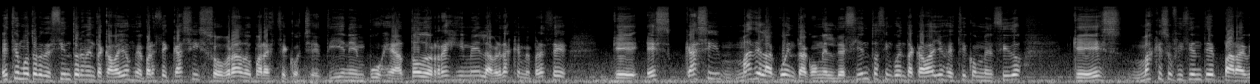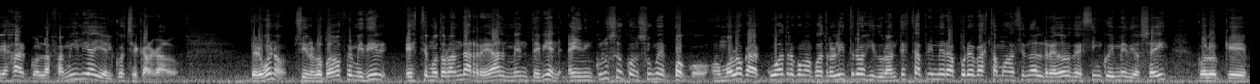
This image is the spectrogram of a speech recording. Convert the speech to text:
Este motor de 190 caballos me parece casi sobrado para este coche, tiene empuje a todo régimen, la verdad es que me parece que es casi más de la cuenta, con el de 150 caballos estoy convencido que es más que suficiente para viajar con la familia y el coche cargado. Pero bueno, si nos lo podemos permitir, este motor anda realmente bien e incluso consume poco. Homologa 4,4 litros y durante esta primera prueba estamos haciendo alrededor de 5,5-6, con lo que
